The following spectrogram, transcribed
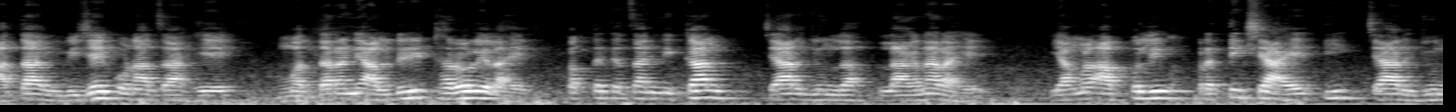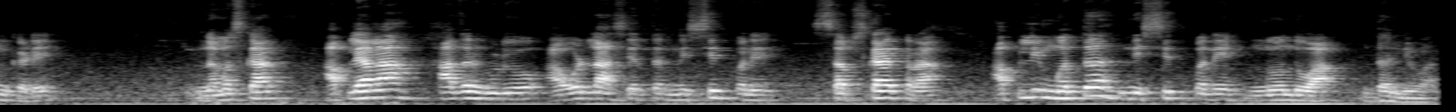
आता विजय कोणाचा हे मतदारांनी ऑलरेडी ठरवलेलं आहे. फक्त त्याचा निकाल चार जूनला लागणार आहे. यामुळे आपली प्रतीक्षा आहे ती चार जूनकडे. नमस्कार. आपल्याला हा जर व्हिडिओ आवडला असेल तर निश्चितपणे सबस्क्राईब करा. आपली मतं निश्चितपणे नोंदवा. धन्यवाद.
